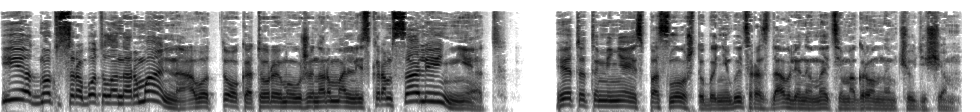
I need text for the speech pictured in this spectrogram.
и одно-то сработало нормально, а вот то, которое мы уже нормально искромсали, нет. Это-то меня и спасло, чтобы не быть раздавленным этим огромным чудищем.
